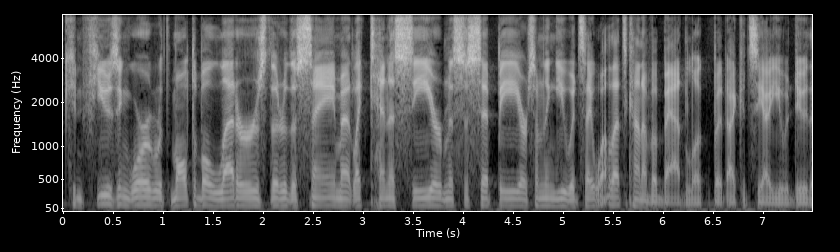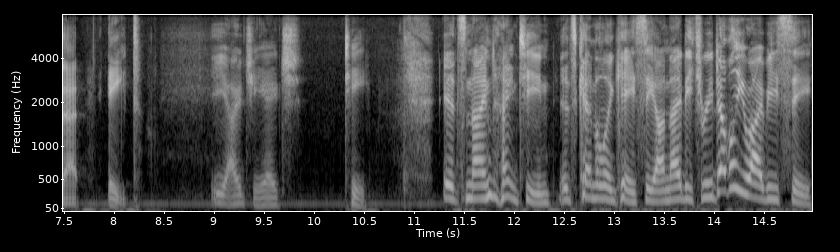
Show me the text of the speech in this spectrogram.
confusing word with multiple letters that are the same at like Tennessee or Mississippi or something. You would say, well, that's kind of a bad look, but I could see how you would do that. Eight. E I G H T. It's 919. It's Kendall and Casey on 93 WIBC.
